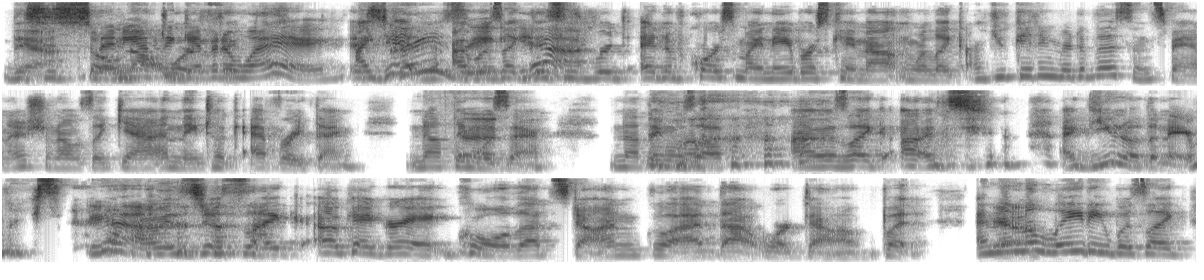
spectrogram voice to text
This Yeah. is so then you not have to give it away. I It's did. I was like, this is, and of course, my neighbors came out and were like, "Are you getting rid of this in Spanish?" And I was like, "Yeah." And they took everything. Nothing was there. Nothing was left. I was like, uh, I, "You know the neighbors." yeah. I was just like, "Okay, great, cool, that's done. Glad that worked out." But and then the lady was like,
